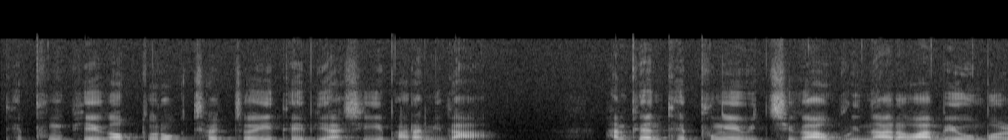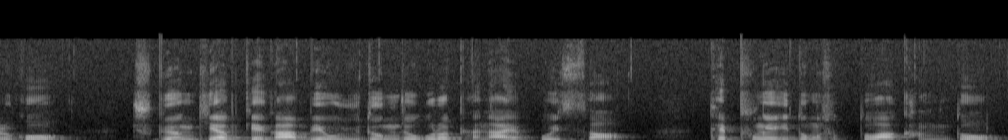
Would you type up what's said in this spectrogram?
태풍 피해가 없도록 철저히 대비하시기 바랍니다. 한편 태풍의 위치가 우리나라와 매우 멀고 주변 기압계가 매우 유동적으로 변하고 있어 태풍의 이동 속도와 강도,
